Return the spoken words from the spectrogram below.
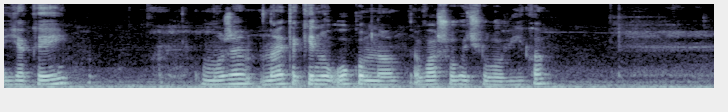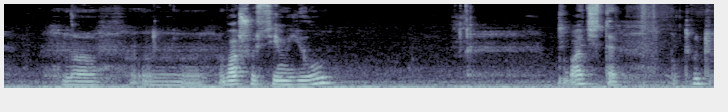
який може, знаєте, кинув оком на вашого чоловіка, на вашу сім'ю. Бачите, тут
